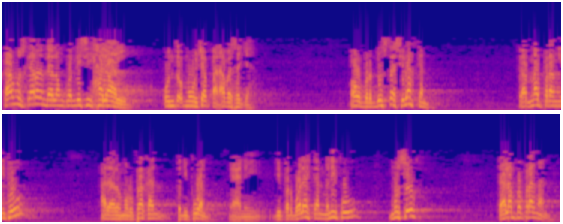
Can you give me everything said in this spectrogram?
kamu sekarang dalam kondisi halal untuk mengucapkan apa saja. Mau berdusta silahkan. Karena perang itu adalah merupakan penipuan. Yani diperbolehkan menipu musuh dalam peperangan.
